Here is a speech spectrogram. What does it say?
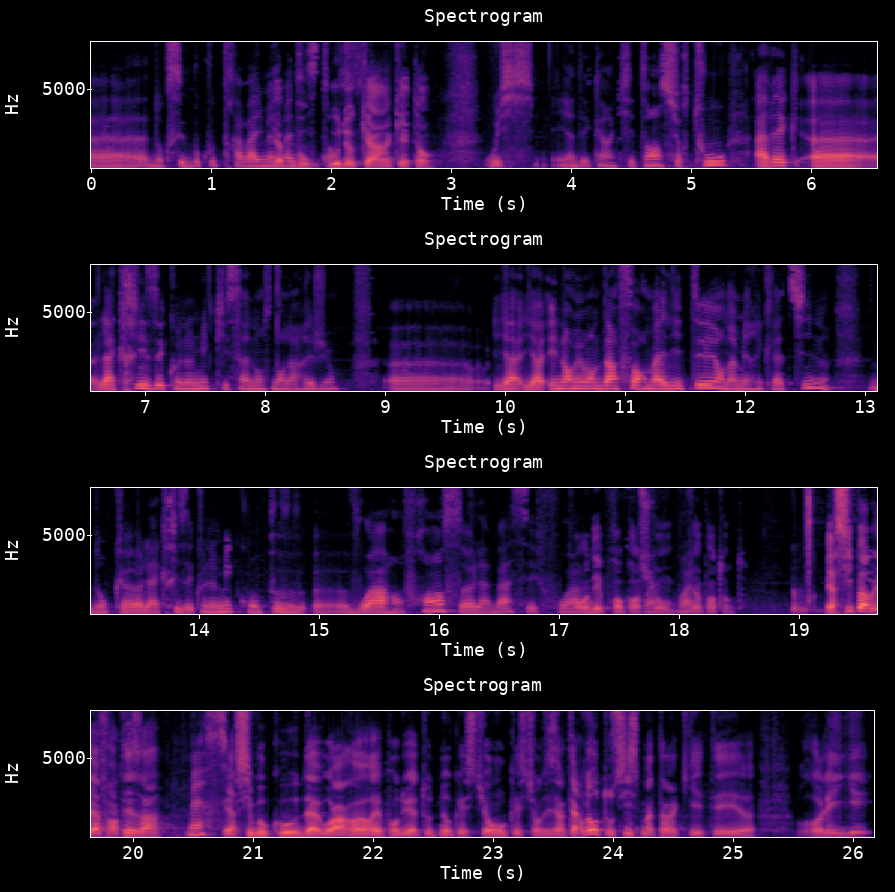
Euh, donc c'est beaucoup de travail même à distance. Il y a beaucoup de cas inquiétants? Oui, il y a des cas inquiétants, surtout avec euh, la crise économique qui s'annonce dans la région. Il y, a, il, y a, énormément d'informalité en Amérique latine, donc la crise économique qu'on peut voir en France, là-bas, c'est fois... des proportions plus importantes Merci Paola Forteza. Merci. Merci beaucoup d'avoir euh, répondu à toutes nos questions, aux questions des internautes aussi ce matin qui étaient euh, relayées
